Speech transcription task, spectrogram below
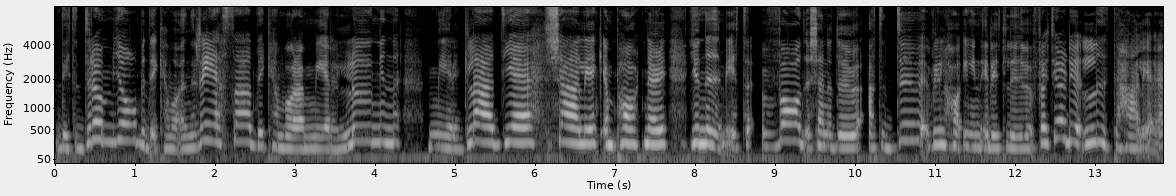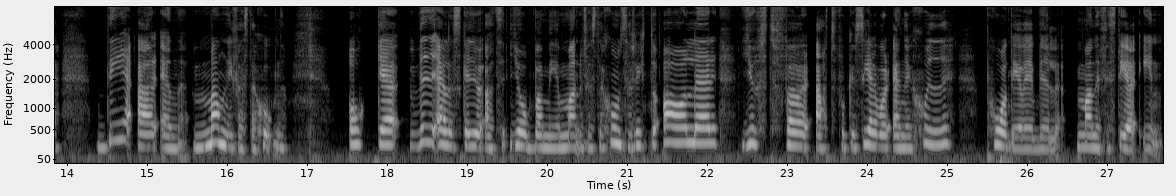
ditt drömjobb, det kan vara en resa, det kan vara mer lugn, mer glädje, kärlek, en partner, you name it. Vad känner du att du vill ha in i ditt liv för att göra det lite härligare? Det är en manifestation. Och eh, vi älskar ju att jobba med manifestationsritualer just för att fokusera vår energi på det vi vill manifestera in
